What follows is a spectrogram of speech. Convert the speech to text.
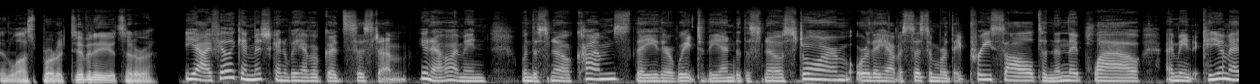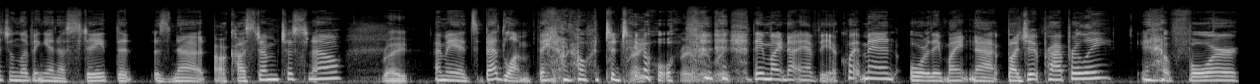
in lost productivity, et cetera. Yeah, I feel like in Michigan we have a good system. You know, I mean, when the snow comes, they either wait to the end of the snowstorm or they have a system where they pre salt and then they plow. I mean, can you imagine living in a state that is not accustomed to snow? Right. I mean, it's bedlam. They don't know what to do. Right, right, right, they might not have the equipment or they might not budget properly, you know, for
